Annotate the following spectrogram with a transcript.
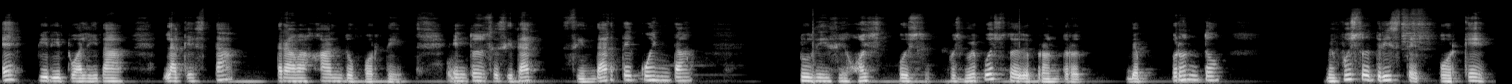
espiritualidad la que está trabajando por ti. Entonces, si sin darte cuenta, tú dices, pues, pues me he puesto de pronto, de pronto, me he puesto triste. ¿Por qué?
